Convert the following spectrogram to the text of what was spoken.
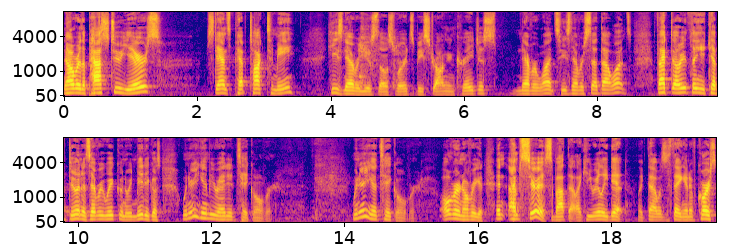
Now, over the past two years, Stan's pep talk to me, he's never used those words, be strong and courageous Never once. He's never said that once. In fact, the only thing he kept doing is every week when we'd meet, he goes, When are you going to be ready to take over? When are you going to take over? Over and over again. And I'm serious about that. Like, he really did. Like, that was the thing. And of course,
